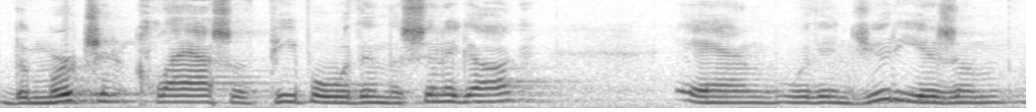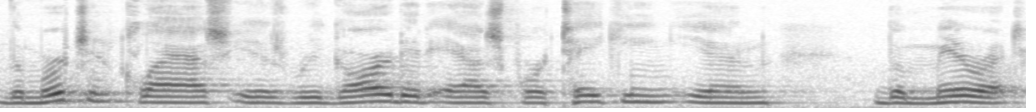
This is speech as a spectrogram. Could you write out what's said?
the merchant class of people within the synagogue. And within Judaism, the merchant class is regarded as partaking in the merit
